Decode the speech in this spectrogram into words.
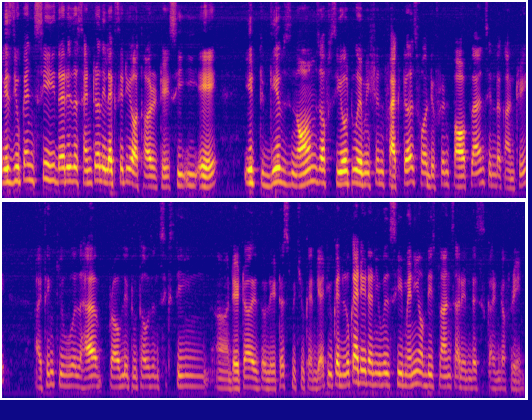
is you can see there is a Central Electricity Authority CEA, it gives norms of CO2 emission factors for different power plants in the country. I think you will have probably 2016 uh, data is the latest which you can get. You can look at it and you will see many of these plants are in this kind of range.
